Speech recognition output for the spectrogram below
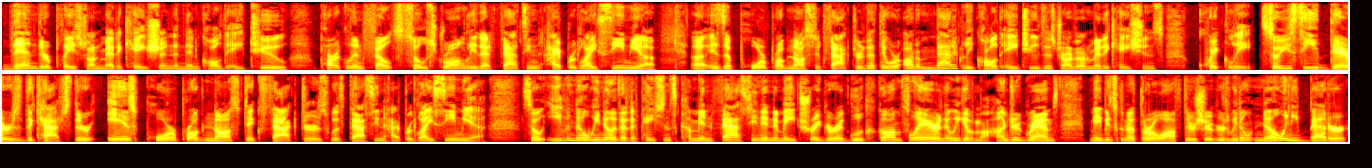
then they're placed on medication and then called A2. Parkland felt so strongly that fasting hyperglycemia uh, is a poor prognostic factor that they were automatically called A2s and started on medication quickly. So you see, there's the catch. There is poor prognostic factors with fasting hyperglycemia. So even though we know that if patients come in fasting and it may trigger a glucagon flare and then we give them 100 grams, maybe it's going to throw off their sugars. We don't know any better.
